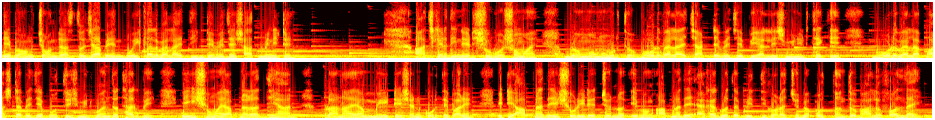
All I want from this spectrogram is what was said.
এবং চন্দ্রাস্ত যাবেন বৈকালবেলায় তিনটে বেজে সাত মিনিটে। আজকের দিনের শুভ সময়। ব্রহ্ম মুহূর্ত ভোরবেলায় চারটে বেজে বিয়াল্লিশ মিনিট থেকে ভোরবেলা পাঁচটা বেজে বত্রিশ মিনিট পর্যন্ত থাকবে। এই সময় আপনারা ধ্যান, প্রাণায়াম মেডিটেশন করতে পারেন। এটি আপনাদের শরীরের জন্য এবং আপনাদের একাগ্রতা বৃদ্ধি করার জন্য অত্যন্ত ভালো ফল দেয়।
